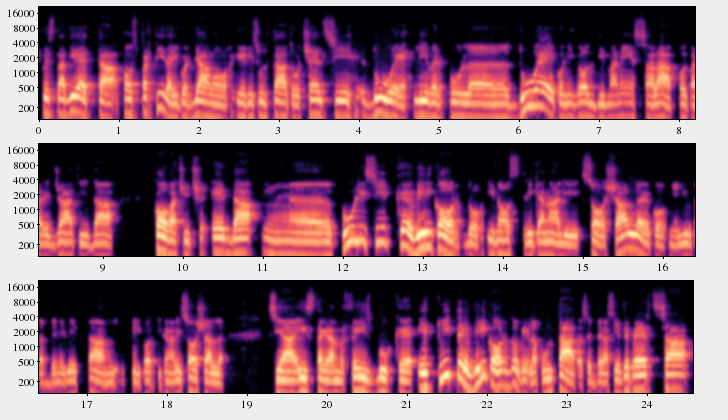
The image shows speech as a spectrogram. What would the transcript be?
questa diretta post partita. Ricordiamo il risultato Chelsea 2, Liverpool 2 eh, con i gol di Mané Salah poi pareggiati da Kovacic e da mh, eh, Pulisic. Vi ricordo i nostri canali social, con, mi aiuta Benedetta, mi, vi ricordo i canali social sia Instagram, Facebook e Twitter e vi ricordo che la puntata, se ve la siete persa,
